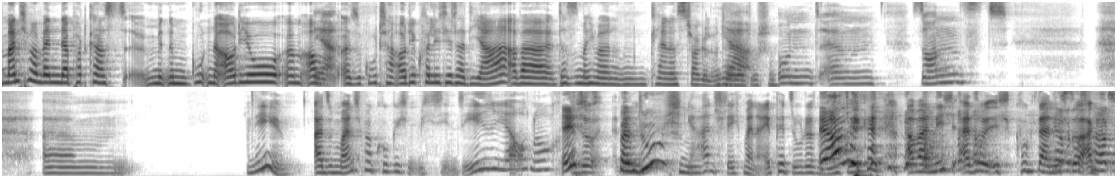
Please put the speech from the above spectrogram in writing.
manchmal, wenn der Podcast äh, mit einem guten Audio, ähm, auch, Ja. also gute Audioqualität hat, ja, aber das ist manchmal ein kleiner Struggle unter ja, der Dusche. und ähm, sonst, ähm, nee, also manchmal gucke ich ein bisschen Serie auch noch. Echt? Also, Beim dann- Duschen? Ja, dann stelle ich mein iPad so, dass man das sehen kann. Aber nicht, also ich gucke da nicht Ja, aber so das aktiv. hört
